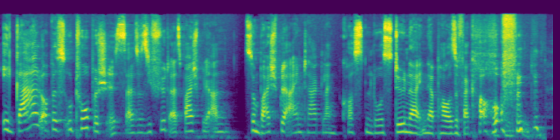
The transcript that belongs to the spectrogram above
egal ob es utopisch ist? Also sie führt als Beispiel an, zum Beispiel einen Tag lang kostenlos Döner in der Pause verkaufen.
